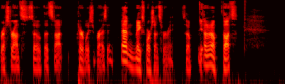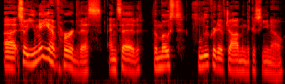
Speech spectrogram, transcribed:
restaurants. So that's not terribly surprising and makes more sense for me. So I don't know. Thoughts? Uh, so you may have heard this and said the most lucrative job in the casino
